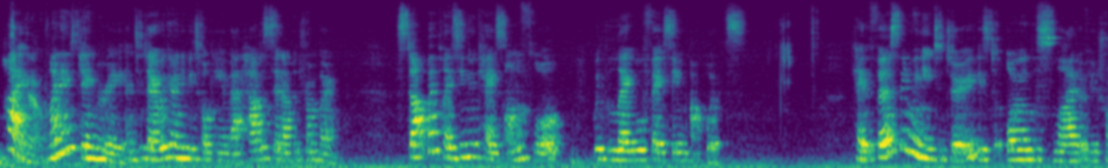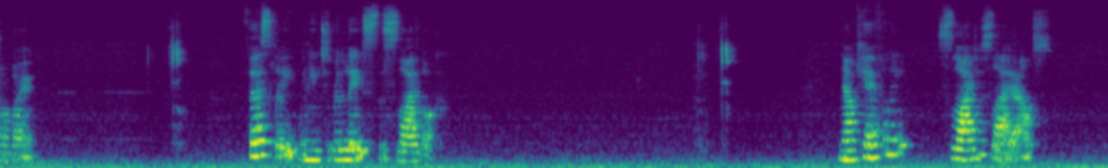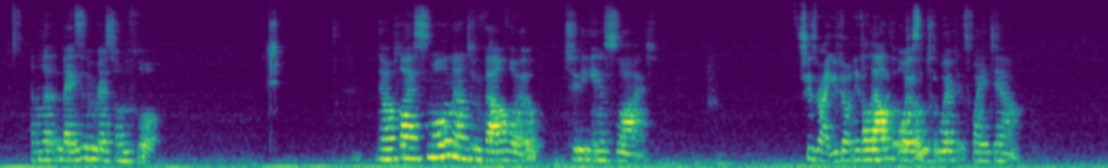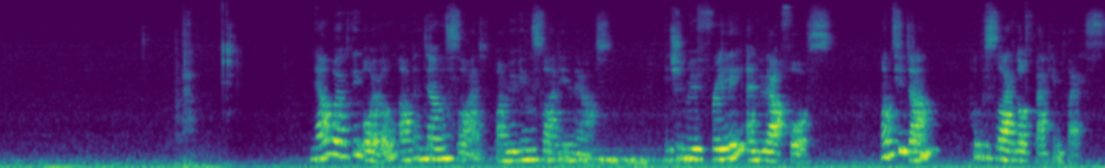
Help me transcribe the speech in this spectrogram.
Hi, my name is Jane Marie and today we're going to be talking about how to set up a trombone. Start by placing your case on the floor with the label facing upwards. Okay, the first thing we need to do is to oil the slide of your trombone. Firstly, we need to release the slide lock. Now carefully slide your slide out and let the base of it rest on the floor. Now apply a small amount of valve oil to the inner slide. She's right, you don't need Allow the oil to work its way down. Now work the oil up and down the slide by moving the slide in and out. It should move freely and without force. Once you're done, put the slide lock back in place.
